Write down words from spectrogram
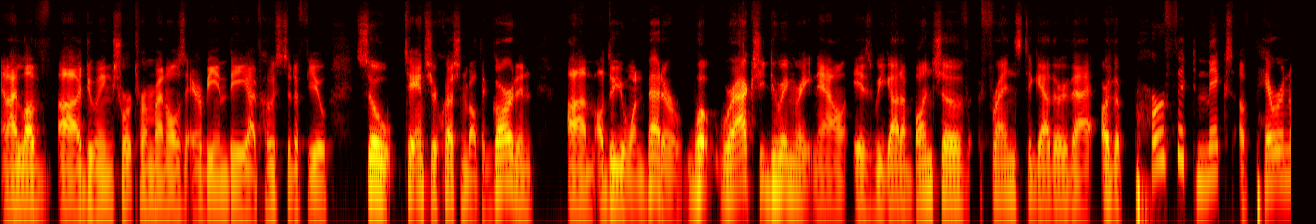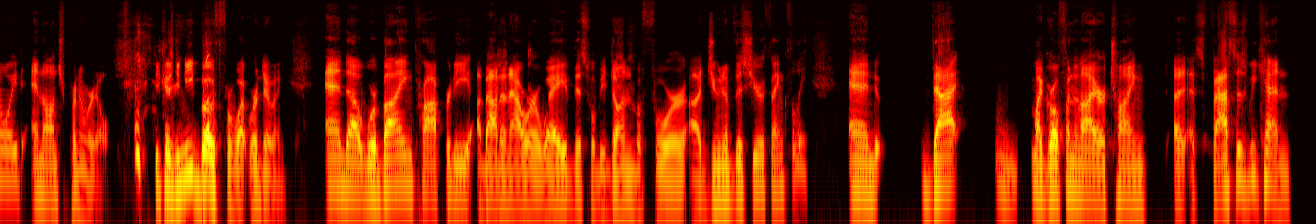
And I love uh, doing short term rentals, Airbnb. I've hosted a few. So to answer your question about the garden, um, I'll do you one better. What we're actually doing right now is we got a bunch of friends together that are the perfect mix of paranoid and entrepreneurial because you need both for what we're doing. And uh, we're buying property about an hour away. This will be done before uh, June of this year, thankfully. And that my girlfriend and I are trying uh, as fast as we can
